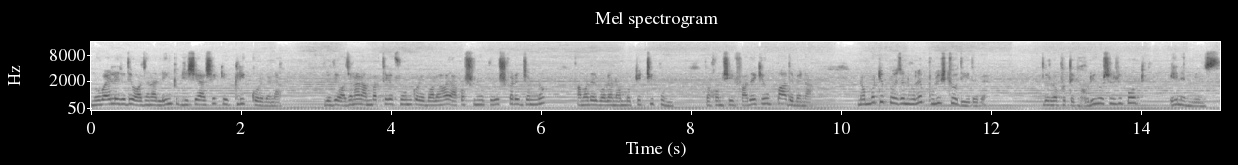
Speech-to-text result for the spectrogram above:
মোবাইলে যদি অজানা লিঙ্ক ভেসে আসে, কেউ ক্লিক করবে না। যদি অজানা নাম্বার থেকে ফোন করে বলা হয় আকর্ষণীয় পুরস্কারের জন্য, আমাদের বলা নম্বরটি টিপুন। তখন সেই ফাঁদে কেউ পা দেবে না। নম্বরটি প্রয়োজন হলে পুলিশকেও দিয়ে দেবে। দুর্গাপুর থেকে হরি ঘোষের রিপোর্ট, এনএম নিউজ।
